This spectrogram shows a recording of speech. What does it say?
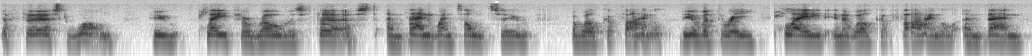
the first one who played for Rovers first and then went on to a World Cup final. The other three played in a World Cup final and then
